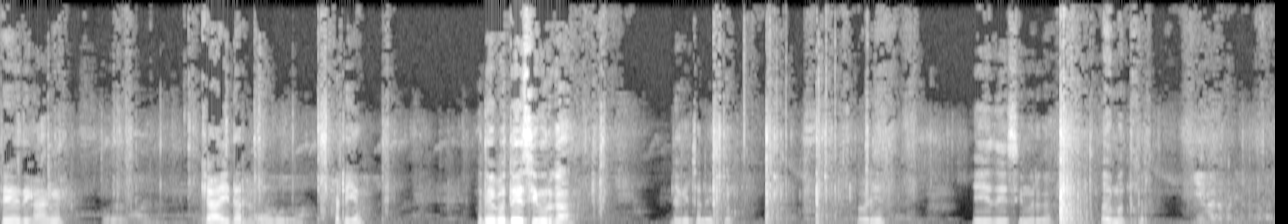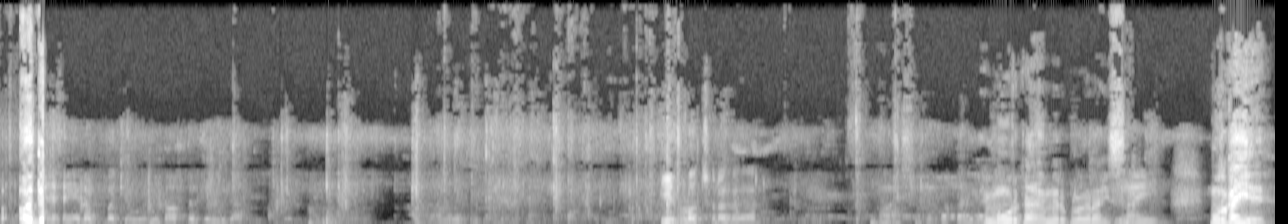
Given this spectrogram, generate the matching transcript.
शेर दिखाएँगे। क्या है इधर? हटिए देखो देसी मुर्गा। लेके चलो इसको। बढ़िया ये देसी मुर्गा। अरे मत कर। अरे दे- ये थोड़ा अच्छा लगा। यार मोर का है मेरे को लग रहा है हिस्सा। नहीं। मुर्गा ही है?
